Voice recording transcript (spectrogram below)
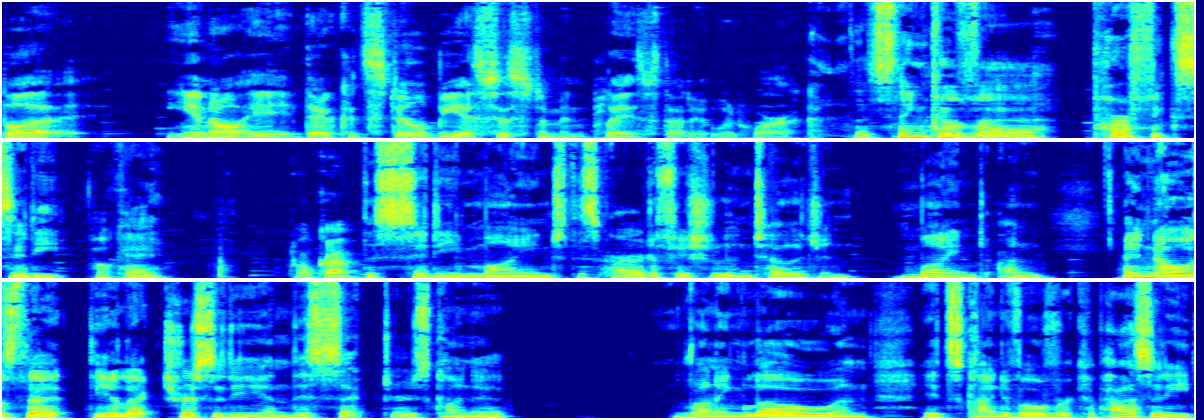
But you know, it, there could still be a system in place that it would work. Let's think of a perfect city, okay? Okay. the city mind, this artificial intelligent mind, and it knows that the electricity in this sector is kind of running low and it's kind of over capacity.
